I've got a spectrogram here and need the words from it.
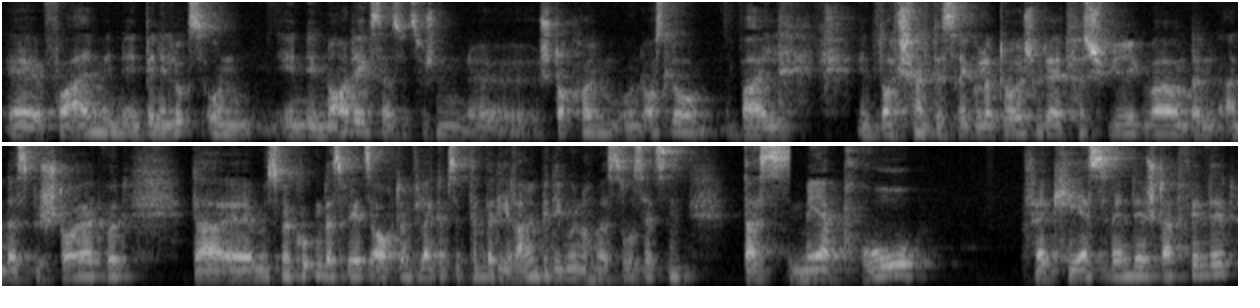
äh, vor allem in, in, Benelux und in den Nordics, also zwischen äh, Stockholm und Oslo, weil in Deutschland das regulatorisch wieder etwas schwierig war und dann anders besteuert wird. Da äh, müssen wir gucken, dass wir jetzt auch dann vielleicht ab September die Rahmenbedingungen nochmal so setzen, dass mehr pro Verkehrswende stattfindet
